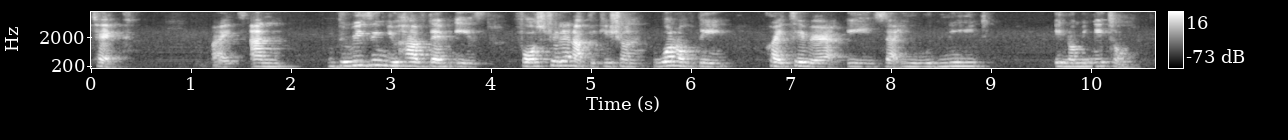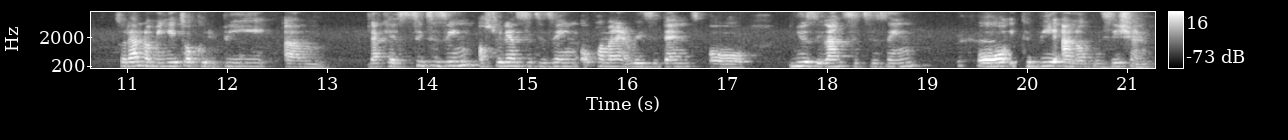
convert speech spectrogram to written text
tech, right? And the reason you have them is for Australian application. One of the criteria is that you would need a nominator. So that nominator could be um, like a citizen, Australian citizen, or permanent resident, or New Zealand citizen, or it could be an organization.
